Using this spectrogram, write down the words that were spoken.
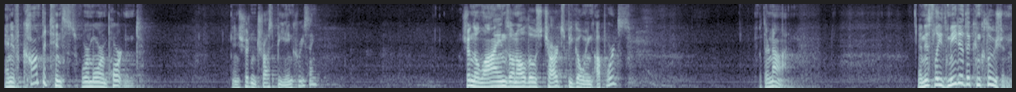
and if competence were more important, then shouldn't trust be increasing? Shouldn't the lines on all those charts be going upwards? But they're not. And this leads me to the conclusion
